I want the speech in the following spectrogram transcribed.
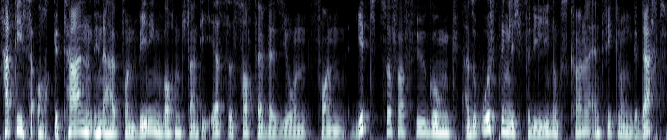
Hat dies auch getan und innerhalb von wenigen Wochen stand die erste Softwareversion von Git zur Verfügung. Also ursprünglich für die Linux-Kernel-Entwicklung gedacht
